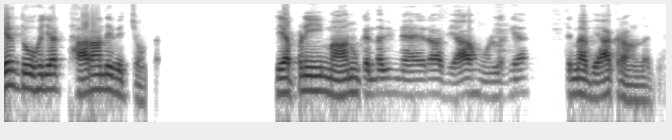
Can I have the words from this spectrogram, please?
ਫਿਰ 2018 ਦੇ ਵਿੱਚ ਆਉਂਦਾ। ਤੇ ਆਪਣੀ ਮਾਂ ਨੂੰ ਕਹਿੰਦਾ ਵੀ ਮੇਰਾ ਵਿਆਹ ਹੋਣ ਲੱਗਿਆ ਤੇ ਮੈਂ ਵਿਆਹ ਕਰਾਉਣ ਲੱਗਿਆ।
